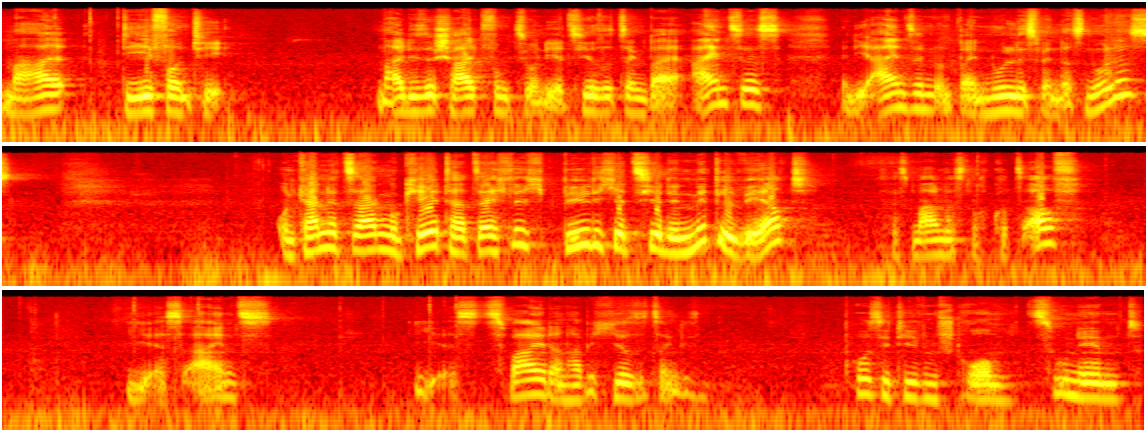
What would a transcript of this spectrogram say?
mal D von T. Mal diese Schaltfunktion, die jetzt hier sozusagen bei 1 ist, wenn die 1 sind und bei 0 ist, wenn das 0 ist. Und kann jetzt sagen, okay, tatsächlich bilde ich jetzt hier den Mittelwert. Das heißt, malen wir es noch kurz auf. IS1, IS2, dann habe ich hier sozusagen diesen positiven Strom zunehmend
